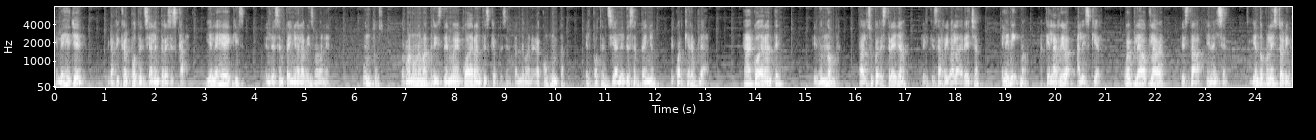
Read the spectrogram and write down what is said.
El eje Y grafica el potencial en tres escalas y el eje X el desempeño de la misma manera. Juntos forman una matriz de nueve cuadrantes que presentan de manera conjunta el potencial y el desempeño de cualquier empleado. Cada cuadrante tiene un nombre, tal superestrella, aquel que es arriba a la derecha, el enigma, aquel arriba a la izquierda o empleado clave que está en el centro. Siguiendo con la historia.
